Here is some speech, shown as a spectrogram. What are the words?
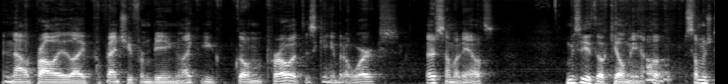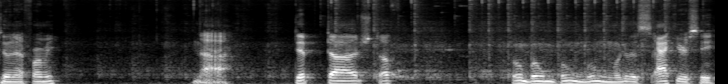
and that'll probably like prevent you from being like you going pro at this game, but it works. There's somebody else. Let me see if they'll kill me. Oh, someone's doing that for me. Nah. Dip, dodge, stuff. Boom, boom, boom, boom. Look at this accuracy.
